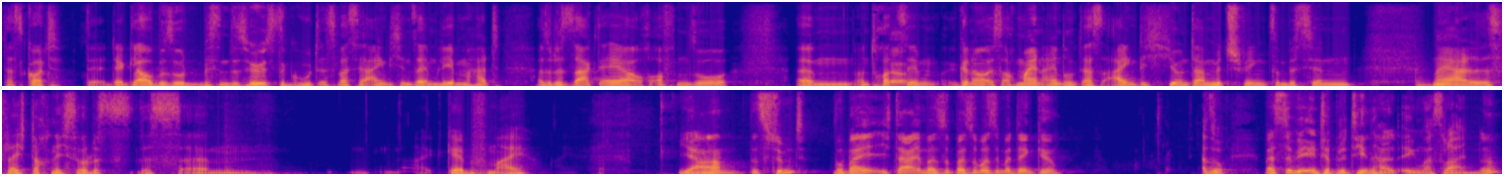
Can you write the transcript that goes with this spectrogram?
dass Gott, der, der Glaube so ein bisschen das höchste Gut ist, was er eigentlich in seinem Leben hat. Also das sagt er ja auch offen so. Ähm, und trotzdem, genau, ist auch mein Eindruck, dass eigentlich hier und da mitschwingt so ein bisschen, naja, das ist vielleicht doch nicht so das, das ähm, Gelbe vom Ei. Ja, das stimmt. Wobei ich da immer so bei sowas immer denke, also, weißt du, wir interpretieren halt irgendwas rein, ne?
